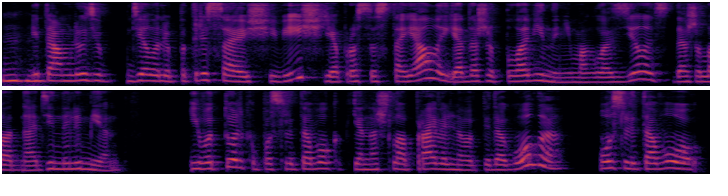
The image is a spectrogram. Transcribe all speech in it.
mm-hmm. и там люди делали потрясающие вещи. Я просто стояла, я даже половины не могла сделать, даже ладно, один элемент. И вот только после того, как я нашла правильного педагога, после того,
